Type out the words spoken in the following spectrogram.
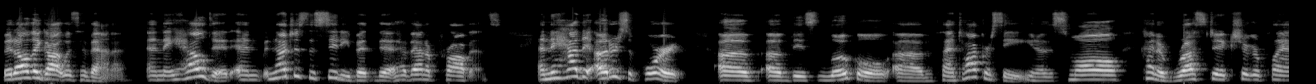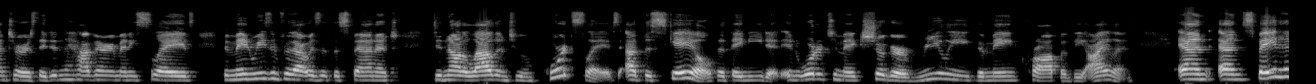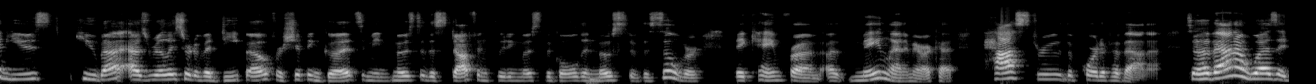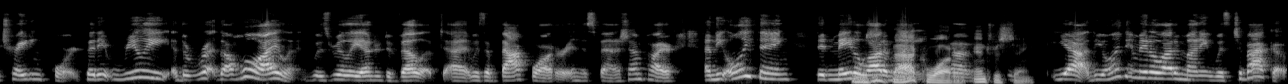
but all they got was Havana, and they held it, and not just the city, but the Havana province, and they had the utter support of of this local um, plantocracy. You know, the small kind of rustic sugar planters. They didn't have very many slaves. The main reason for that was that the Spanish did not allow them to import slaves at the scale that they needed in order to make sugar really the main crop of the island. And and Spain had used Cuba as really sort of a depot for shipping goods. I mean, most of the stuff, including most of the gold and most of the silver, they came from uh, mainland America, passed through the port of Havana. So Havana was a trading port, but it really the the whole island was really underdeveloped. Uh, it was a backwater in the Spanish Empire, and the only thing that made a lot a of backwater. money. Backwater, um, interesting. Yeah, the only thing that made a lot of money was tobacco.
